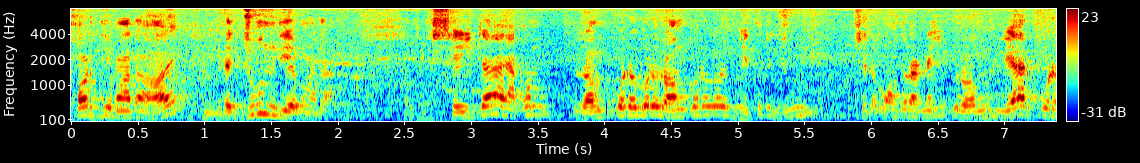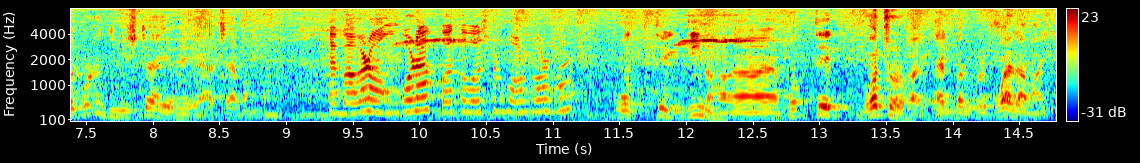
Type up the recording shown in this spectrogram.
খড় দিয়ে বাঁধা হয় এটা জুন দিয়ে বাঁধা সেইটা এখন রং করে করে রং করে করে ভেতরে জুন সেরকম অতটা নেই রং লেয়ার করে করে জিনিসটা এ হয়ে আছে এখন। আর বাবার অঙ্গরা কত বছর পর পর হয়? প্রত্যেক দিন হয় প্রত্যেক বছর হয় একবার করে পয়লা মাঘে।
